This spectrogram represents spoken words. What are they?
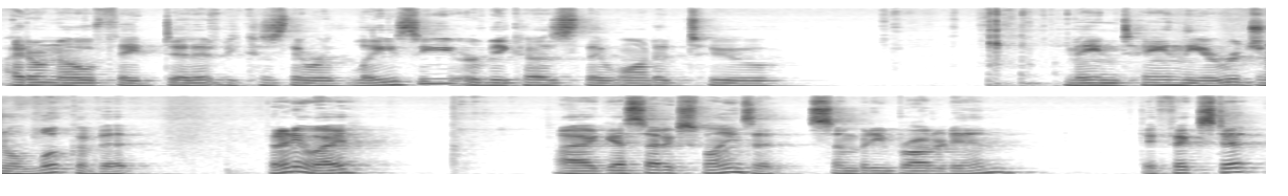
I don't know if they did it because they were lazy or because they wanted to maintain the original look of it. But anyway, I guess that explains it. Somebody brought it in, they fixed it,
